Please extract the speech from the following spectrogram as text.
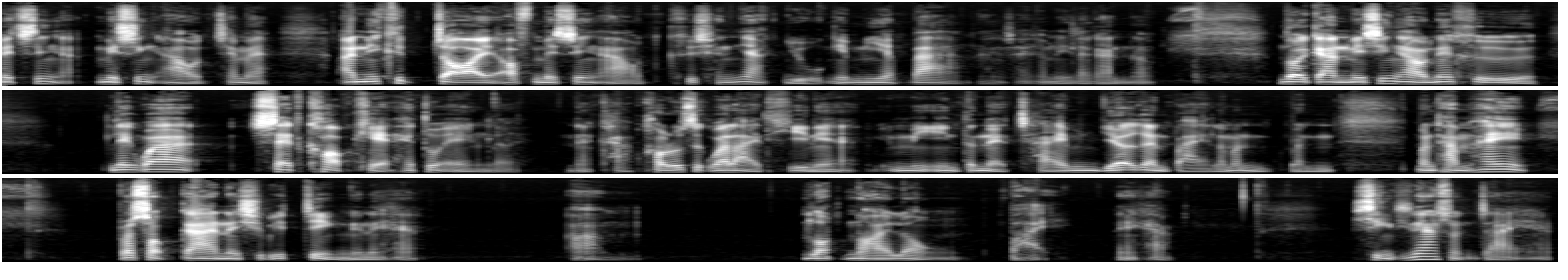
missing missing out ใช่ไหมอันนี้คือ joy of missing out คือฉันอยากอยู่เงียบๆบ้างใช้คำนี้แล้วกันเนาะโดยการ missing out เนี่ยคือเรียกว่าเซตขอบเขตให้ตัวเองเลยนะครับเขารู้สึกว่าหลายทีเนี่ยมีอินเทอร์เน็ตใช้มันเยอะเกินไป แล้วมันมันมันทำให้ ประสบการณ์ในชีวิตจริงเนี่ยนะฮะลดน้อยลงไปนะครับ สิ่งที่น่าสนใจฮะ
